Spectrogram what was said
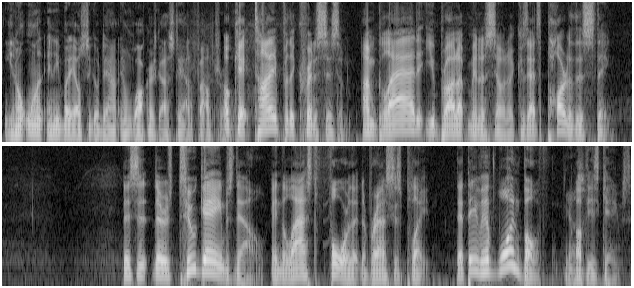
You don't want anybody else to go down, and Walker's got to stay out of foul trouble. Okay, time for the criticism. I'm glad you brought up Minnesota because that's part of this thing. This is there's two games now in the last four that Nebraska's played that they have won both Yes. of these games.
